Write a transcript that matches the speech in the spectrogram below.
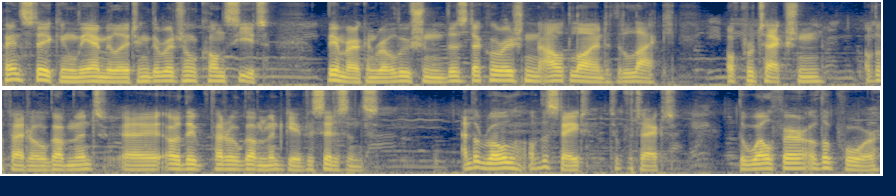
Painstakingly emulating the original conceit the American Revolution, this declaration outlined the lack of protection of the federal government, uh, or the federal government gave to citizens, and the role of the state to protect the welfare of the poor.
